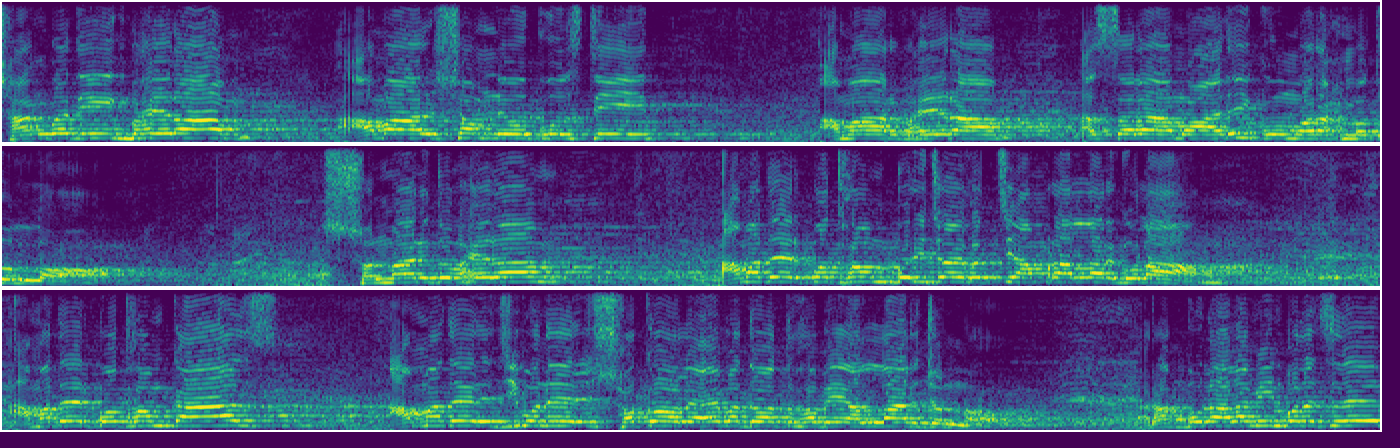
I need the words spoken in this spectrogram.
সাংবাদিক ভাইয়েরাম আমার সামনে উপস্থিত আমার ভাইয়েরা, আসসালামু আলাইকুম রহমতুল্লাহ। সম্মানিত ভাইরাম আমাদের প্রথম পরিচয় হচ্ছে আমরা আল্লাহর গোলাম। আমাদের প্রথম কাজ আমাদের জীবনের সকল আবাদত হবে আল্লাহর জন্য। রাব্বুল আলামিন বলেছেন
